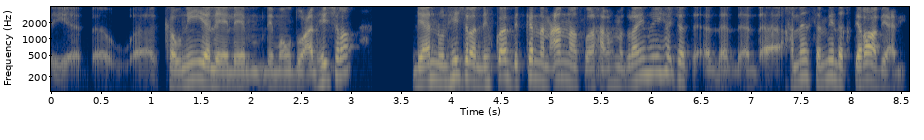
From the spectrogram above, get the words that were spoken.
ب- كونية لموضوع الهجرة. لأنه الهجرة اللي كان بيتكلم عنها صلاح محمد إبراهيم هي هجرة خلينا نسميه الاغتراب يعني.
